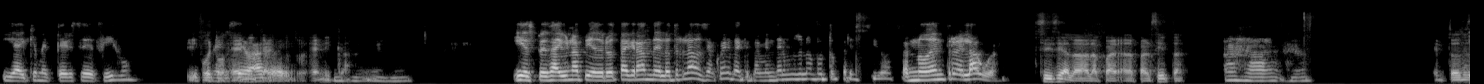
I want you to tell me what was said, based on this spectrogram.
y hay que meterse de fijo. Y, fotogénica, y después hay una piedrota grande del otro lado, ¿se acuerda? Que también tenemos una foto preciosa, no dentro del agua. Sí, sí, a la, a la, parcita. Ajá, ajá. Entonces,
